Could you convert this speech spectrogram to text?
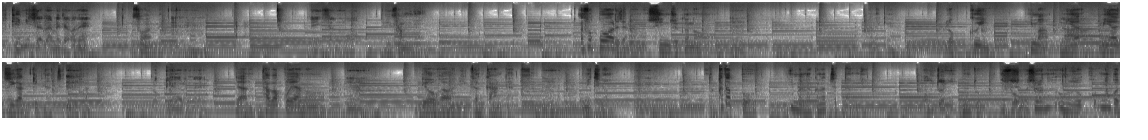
受け身じゃダメだよね。そうだね。店員さんも。店員さんも。あそこあるじゃない？あの新宿の。うん。なんだっけ？ロックイン。今宮宮地楽器になっちゃったのかロックインあるね。なであのタバコ屋のうん。両側にガンガンってあってさうん。道の。片っぽ今なくなっちゃったんね。本当に？本当。嘘？知らない？うんそうこなんか違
